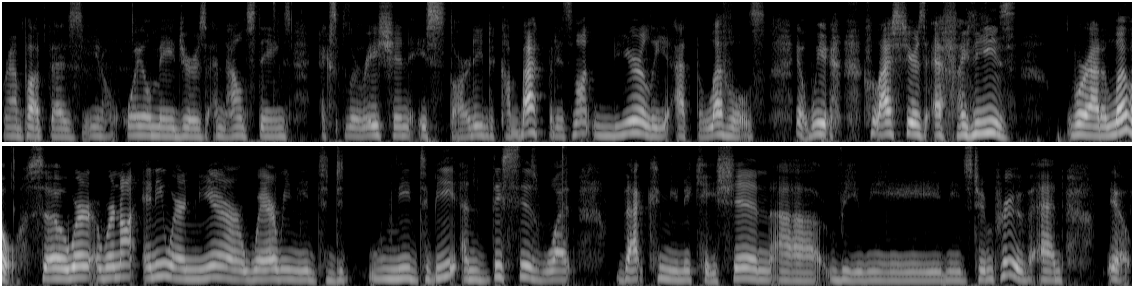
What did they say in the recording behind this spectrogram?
ramp up as you know oil majors announce things. Exploration is starting to come back, but it's not nearly at the levels. You know, we last year's FIDs we're at a low. So we're we're not anywhere near where we need to d- need to be, and this is what that communication uh, really needs to improve. And you know,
